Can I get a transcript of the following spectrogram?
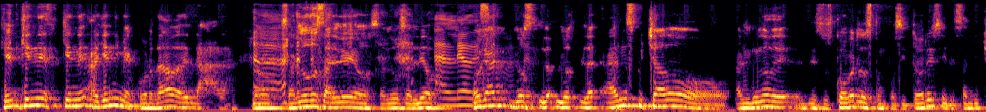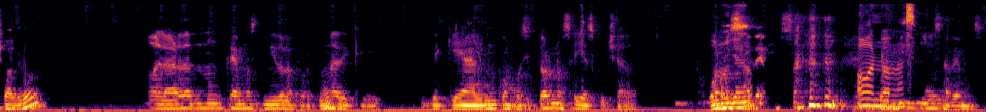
¿Quién, quién es? ¿Quién es? Ah, ni me acordaba de nada. No, saludos a Leo, saludos a Leo. A Leo Oigan, los- lo- los- la- ¿han escuchado alguno de, de sus covers los compositores y les han dicho algo? No, la verdad nunca hemos tenido la fortuna de que, de que algún compositor nos haya escuchado. O no Oigan. sabemos. No, O no no lo sabemos.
